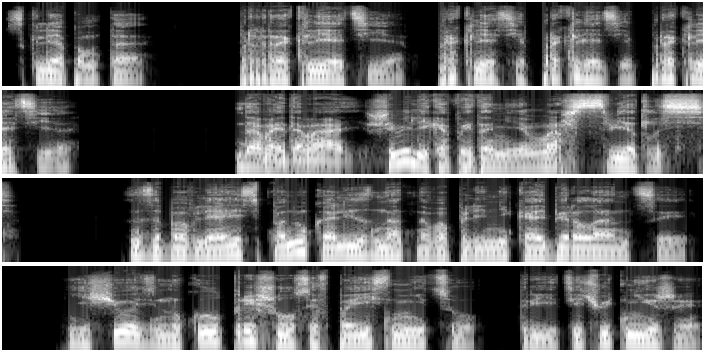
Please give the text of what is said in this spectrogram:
С кляпом-то. Проклятие, проклятие, проклятие, проклятие. Давай, давай, шевели копытами, ваш светлость. Забавляясь, понукали знатного пленника оберландцы. Еще один укол пришелся в поясницу, третий чуть ниже.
